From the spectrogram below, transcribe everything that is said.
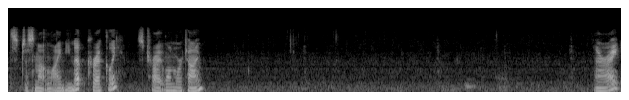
It's just not lining up correctly. Let's try it one more time. All right,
